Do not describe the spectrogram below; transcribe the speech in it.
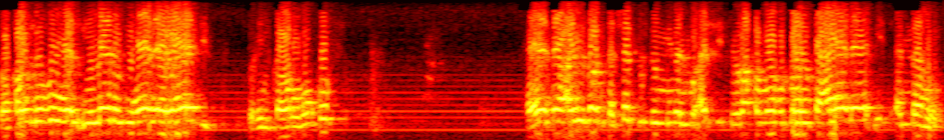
وقوله والإيمان بهذا واجب وإنكاره كفر. هذا أيضا تشدد من المؤلف رحمه الله تعالى إذ أنه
